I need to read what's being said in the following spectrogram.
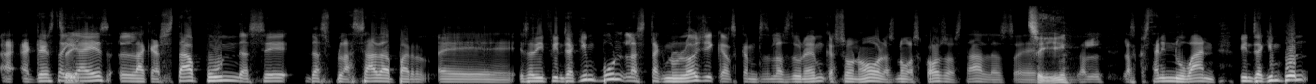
aquesta Sí. ja és la que està a punt de ser desplaçada per... Eh, és a dir, fins a quin punt les tecnològiques que ens les donem, que són oh, les noves coses, tal, les, eh, Sí, les que estan innovant, fins a quin punt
